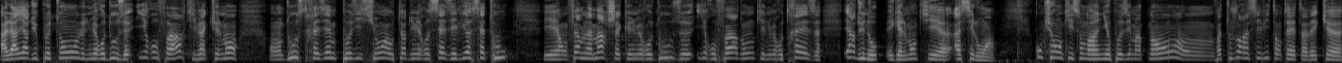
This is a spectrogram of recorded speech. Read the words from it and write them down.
À l'arrière du peloton, le numéro 12 Hirofar qui vient actuellement en 12-13e position à hauteur du numéro 16 Elios Atou. Et on ferme la marche avec le numéro 12, Hirofar, donc, et le numéro 13, Erduno, également, qui est assez loin. Concurrents qui sont dans la ligne opposée maintenant. On va toujours assez vite en tête avec euh,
